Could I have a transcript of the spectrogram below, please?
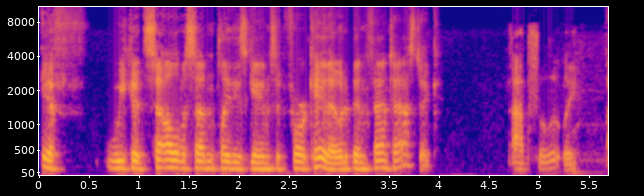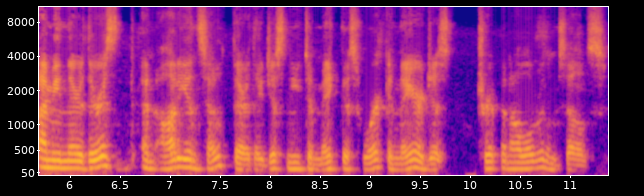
if we could all of a sudden play these games at 4K, that would have been fantastic. absolutely. I mean, there there is an audience out there. They just need to make this work, and they are just tripping all over themselves.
